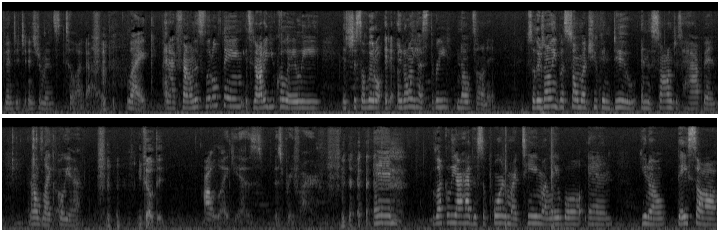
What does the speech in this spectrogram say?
vintage instruments till I die. like, and I found this little thing. It's not a ukulele. It's just a little. It it only has three notes on it, so there's only but so much you can do. And the song just happened, and I was like, oh yeah. you felt it. I was like, yeah, it's, it's pretty fire. and luckily I had the support of my team, my label, and you know they saw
